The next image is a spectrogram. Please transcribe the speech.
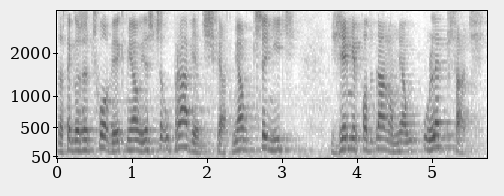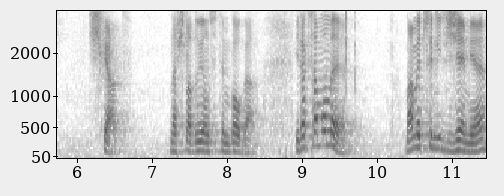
dlatego że człowiek miał jeszcze uprawiać świat, miał czynić ziemię poddaną, miał ulepszać świat, naśladując w tym Boga. I tak samo my. Mamy czynić ziemię,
